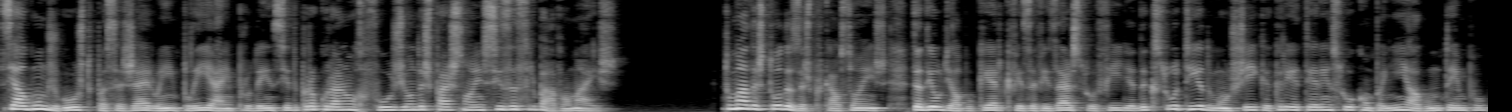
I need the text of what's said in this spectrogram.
se algum desgosto passageiro a impelia à imprudência de procurar um refúgio onde as paixões se exacerbavam mais. Tomadas todas as precauções, Tadeu de Albuquerque fez avisar sua filha de que sua tia de Monchica queria ter em sua companhia algum tempo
